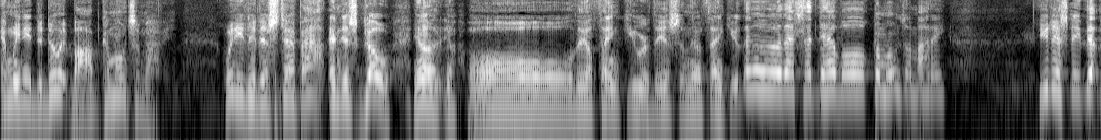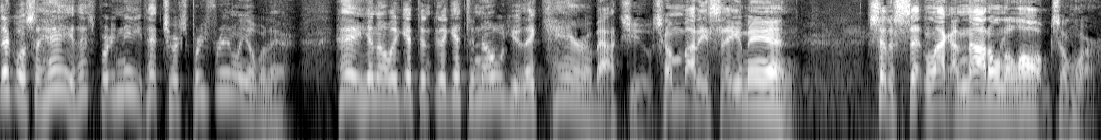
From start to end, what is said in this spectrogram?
And we need to do it, Bob. Come on, somebody. We need to just step out and just go. You know, oh, they'll thank you or this and they'll thank you. No, that's the devil. Come on, somebody. You just need, they're going to say, hey, that's pretty neat. That church's pretty friendly over there hey, you know, they get to, they get to know you. They care about you. Somebody say amen. amen. Instead of sitting like a knot on a log somewhere.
